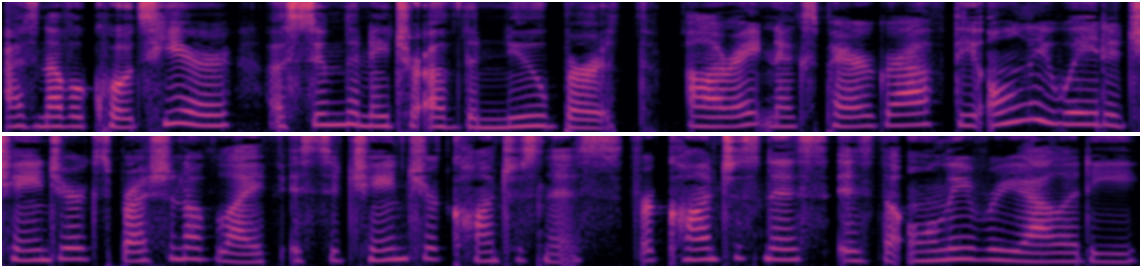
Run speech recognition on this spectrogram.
as Neville quotes here, assume the nature of the new birth. Alright, next paragraph. The only way to change your expression of life is to change your consciousness, for consciousness is the only reality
